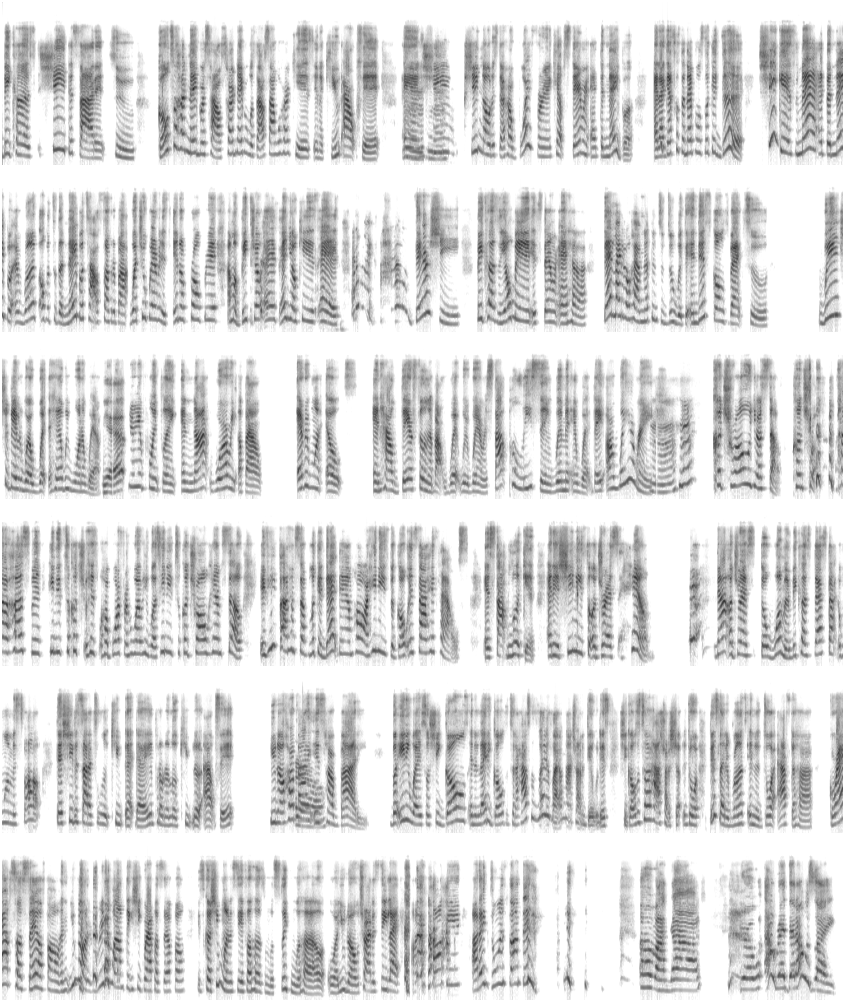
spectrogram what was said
because she decided to go to her neighbor's house. Her neighbor was outside with her kids in a cute outfit. and Mhm. she she noticed that her boyfriend kept staring at the neighbor, and I guess because the neighbor was looking good. She gets mad at the neighbor and runs over to the neighbor's house talking about what you're wearing is inappropriate. I'm gonna beat your ass and your kid's ass. And I'm like, how dare she? Because your man is staring at her. That lady don't have nothing to do with it. And this goes back to we should be able to wear what the hell we want to wear Yeah. period point blank and not worry about everyone else and how they're feeling about what we're wearing. Stop policing women and what they are wearing. Mhm. Control yourself. Control her husband. He needs to control his her boyfriend, whoever he was. He needs to control himself. If he found himself looking that damn hard, he needs to go inside his house and stop looking. And then she needs to address him not address the woman because that's not the woman's fault that she decided to look cute that day and put on a little cute little outfit. You know, her body Girl. is her body. But anyway, so she goes and the lady goes into the house because the lady's like, I'm not trying to deal with this. She goes into her house, try to shut the door. This lady runs in the door after her, grabs her cell phone. And you know, the reason why I'm thinking she grabbed her cell phone is because she wanted to see if her husband was sleeping with her or, or you know, try to see like, are they talking? Are they doing something? Oh my gosh. Girl, I read that. I was like,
